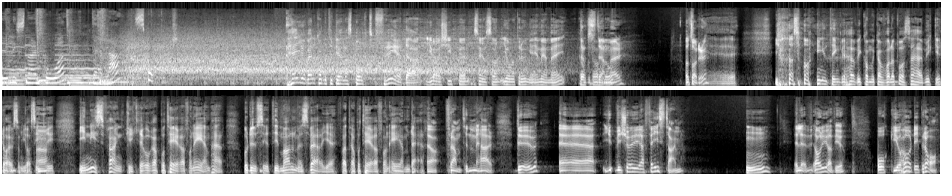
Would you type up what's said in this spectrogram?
Du lyssnar på Della Sport. Hej och välkommen till Della Sport Fredag. Jag är Chippen Svensson, Jonathan Unge är med mig. Det stämmer. Vad sa du? Eh, Jag sa ingenting. Vi, hör, vi kommer kanske hålla på så här mycket idag eftersom jag sitter Ja. i, i Nice, Frankrike och rapporterar från EM här. Och du ser till Malmö, Sverige för att rapportera från EM där. Ja, framtiden är här. Du, eh, vi kör ju Facetime. Mm. Eller, ja, det gör vi ju. Och jag hör dig bra.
